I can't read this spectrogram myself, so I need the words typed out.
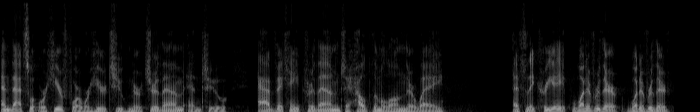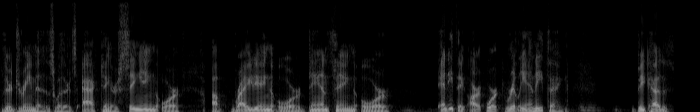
And that's what we're here for. We're here to nurture them and to advocate for them, to help them along their way as they create whatever their whatever their their dream is, whether it's acting or singing or uh, writing or dancing or anything, artwork, really anything, mm-hmm. because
